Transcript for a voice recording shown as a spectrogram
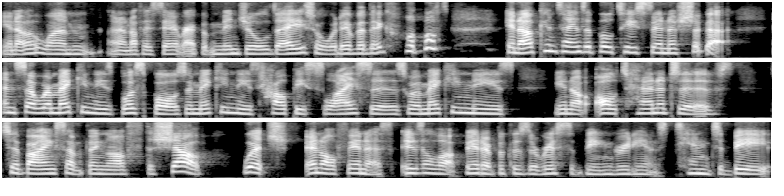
you know, one, mm-hmm. I don't know if I say it right, but minjal date or whatever they're called, you know, contains a full teaspoon of sugar. And so we're making these bliss balls, we're making these healthy slices, we're making these, you know, alternatives to buying something off the shelf, which in all fairness is a lot better because the rest of the ingredients tend to be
